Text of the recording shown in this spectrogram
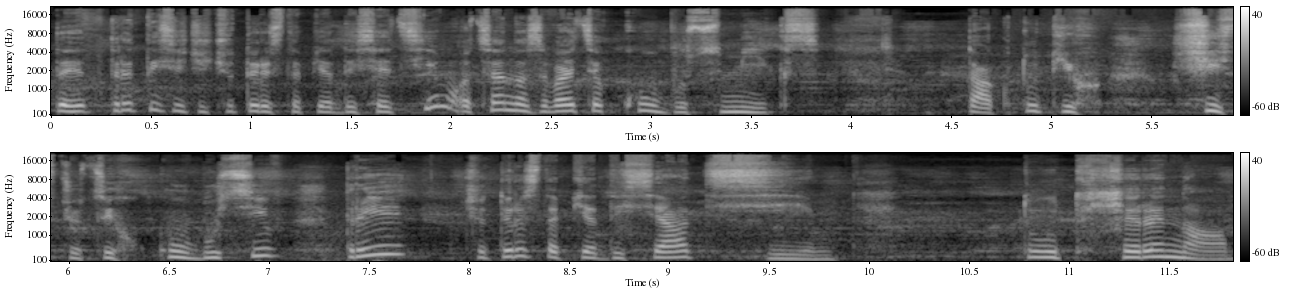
3457, оце називається кубус мікс. Так, тут їх 6 оцих кубусів, 3 457. Тут ширина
